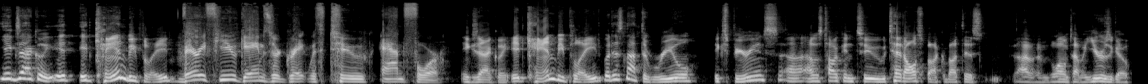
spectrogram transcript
Exactly. It it can be played. Very few games are great with 2 and 4. Exactly. It can be played, but it's not the real experience. Uh, I was talking to Ted Alspach about this know, a long time, years ago,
